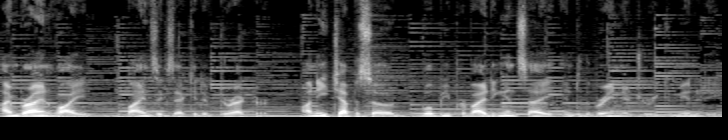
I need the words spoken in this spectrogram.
I'm Brian White, Bind's Executive Director. On each episode, we'll be providing insight into the brain injury community.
